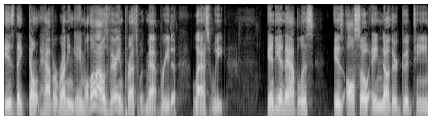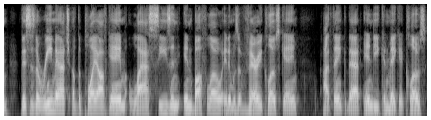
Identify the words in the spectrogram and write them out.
is they don't have a running game. Although I was very impressed with Matt Breida last week. Indianapolis is also another good team. This is the rematch of the playoff game last season in Buffalo, it was a very close game. I think that Indy can make it close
